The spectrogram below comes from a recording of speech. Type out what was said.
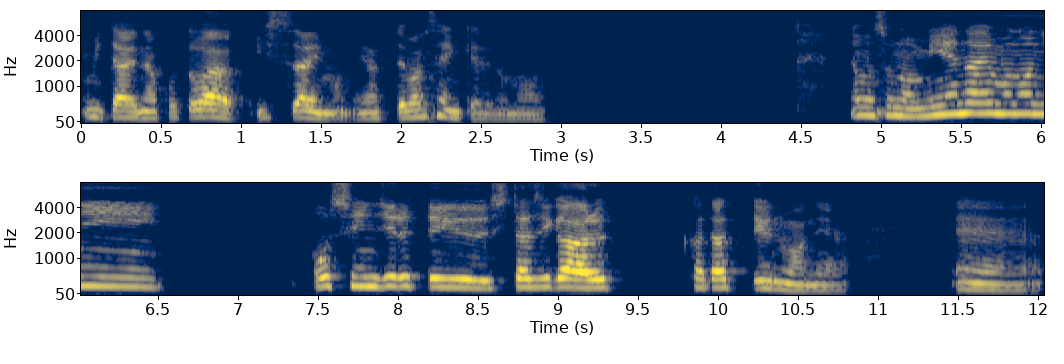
みたいなことは一切今もやってませんけれども、でもその見えないものに、を信じるっていう下地がある方っていうのはね、えー、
